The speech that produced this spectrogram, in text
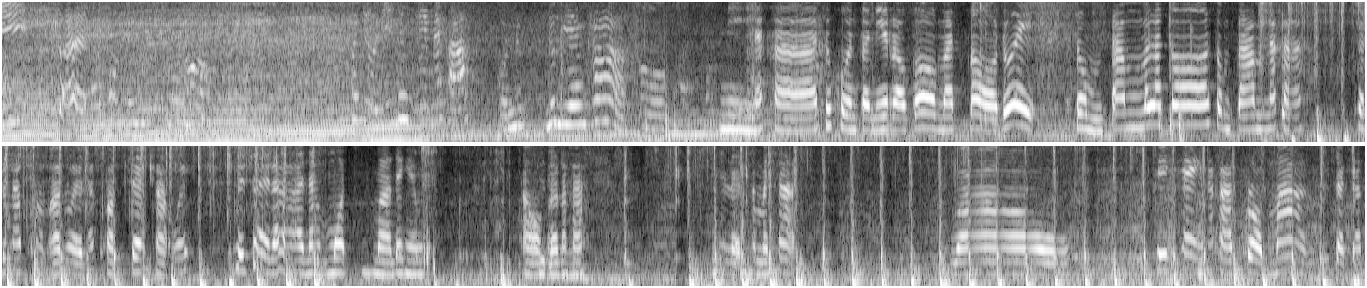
นี้ ใช่ข้าวเห นียวนี้นึ่งเองไหมคะก่อนนึกนึกเองค่ะนี่นะคะ ทุกคนตอนนี้เราก็มาต่อด้วยสมตำมะละกอสมตำนะคะเคล็ดลับความอร่อยและความแซ่บค่ะโอ้ยไม่ใช่นะคะอันนั้นหมดมาได้ไงวะเอาออกแล้วนะคะ นี่แหละธรรมชาติ ว้าวพริกแห้งนะคะ กรอบมากดูจากการ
